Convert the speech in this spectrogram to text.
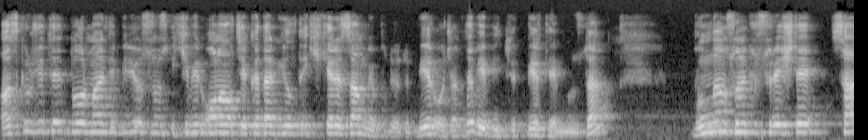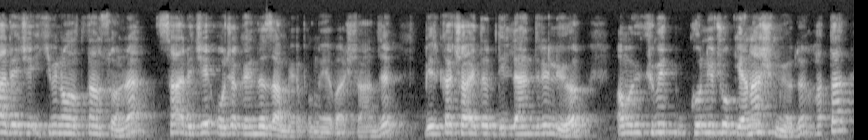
Asgari ücrete normalde biliyorsunuz 2016'ya kadar yılda iki kere zam yapılıyordu. 1 Ocak'ta ve 1 Temmuz'da. Bundan sonraki süreçte sadece 2016'dan sonra sadece Ocak ayında zam yapılmaya başlandı. Birkaç aydır dillendiriliyor ama hükümet bu konuya çok yanaşmıyordu. Hatta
